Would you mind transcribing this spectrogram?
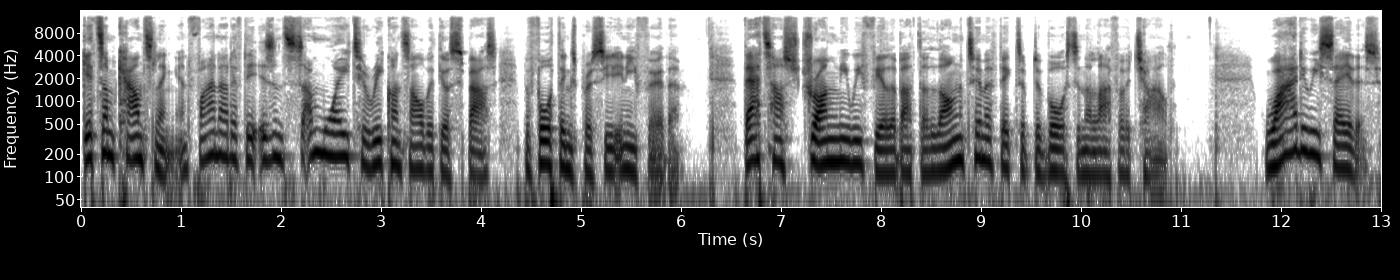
Get some counseling and find out if there isn't some way to reconcile with your spouse before things proceed any further. That's how strongly we feel about the long term effects of divorce in the life of a child. Why do we say this?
